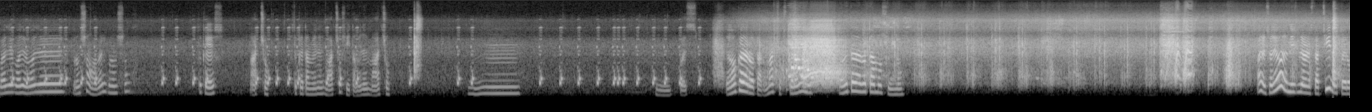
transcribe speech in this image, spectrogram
Vale, vale, vale. Bronzón, a ver, bronzón. ¿Este qué es? Macho. ¿Este que también es macho? Sí, también es macho. Mm. Mm, pues tengo que derrotar machos, pero bueno, ahorita derrotamos uno. El sonido de Nizzler está chido, pero...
